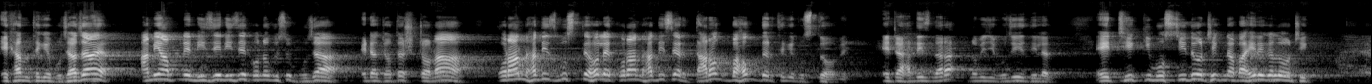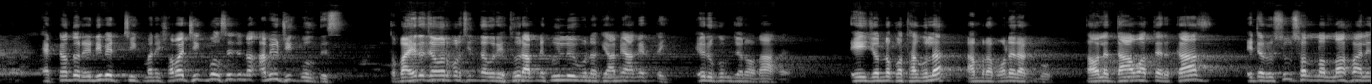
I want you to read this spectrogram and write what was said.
এখান থেকে বোঝা যায়, আমি আপনি নিজে নিজে কোনো কিছু বোঝা, এটা যথেষ্ট না। কোরআন হাদিস বুঝতে হলে কোরআন হাদিসের দ্বারক বাহকদের থেকে বুঝতে হবে। এটা হাদিস দ্বারা নবীজি বুঝিয়ে দিলেন। এই ঠিক কি মসজিদেও ঠিক না বাহিরে গেলেও ঠিক? একটা তো রেডিমেড ঠিক মানে সবাই ঠিক বলছে জন্য আমিও ঠিক বলতেছি। তো বাইরে যাওয়ার পর চিন্তা করি তোর আপনি কই লইব নাকি? আমি আগেরটাই। এরকম যেন না হয়। এই জন্য কথাগুলা আমরা মনে রাখব। তাহলে দাওয়াতের কাজ, এটা রসুল সাল্লাহ আলি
